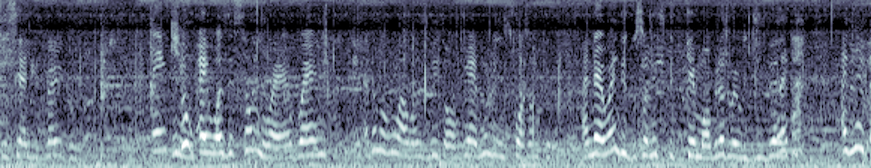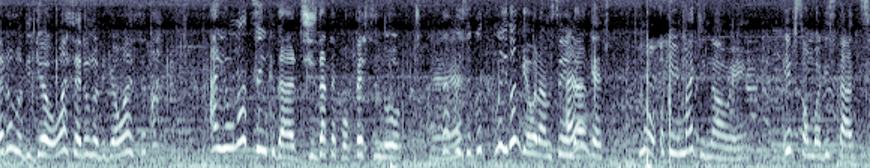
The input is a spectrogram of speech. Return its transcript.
Sincerely, very good. Thank You know, I was somewhere when I don't know who I was with or where, maybe in school or something. And then when the Busoni speak came up, you know the way we give, they were like, ah, I never, I don't know the girl. One said I don't know the girl. One said, ah, and you will not think that she's that type of person. No, that Eh? person good. No, you don't get what I'm saying. I that, don't get. No, okay, imagine now, eh? If somebody starts,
